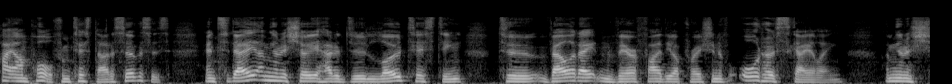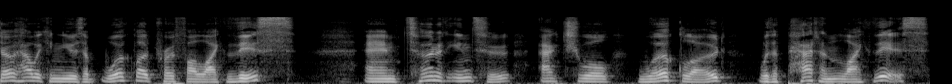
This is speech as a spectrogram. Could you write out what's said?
Hi, I'm Paul from Test Data Services, and today I'm going to show you how to do load testing to validate and verify the operation of auto scaling. I'm going to show how we can use a workload profile like this and turn it into actual workload with a pattern like this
